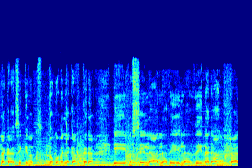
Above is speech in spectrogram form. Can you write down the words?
la, si es que no, comen la cáscara, eh, no sé, las de las de naranja,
